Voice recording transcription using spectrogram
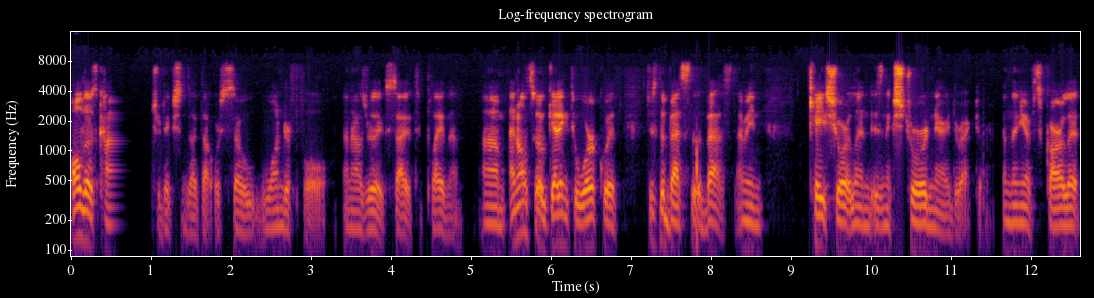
all those contradictions I thought were so wonderful, and I was really excited to play them. Um, and also getting to work with just the best of the best. I mean, Kate Shortland is an extraordinary director, and then you have Scarlett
